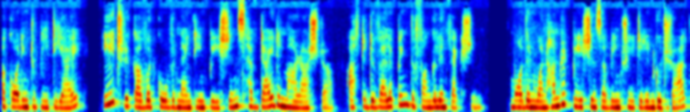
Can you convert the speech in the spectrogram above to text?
According to PTI, eight recovered COVID 19 patients have died in Maharashtra after developing the fungal infection. More than 100 patients are being treated in Gujarat,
